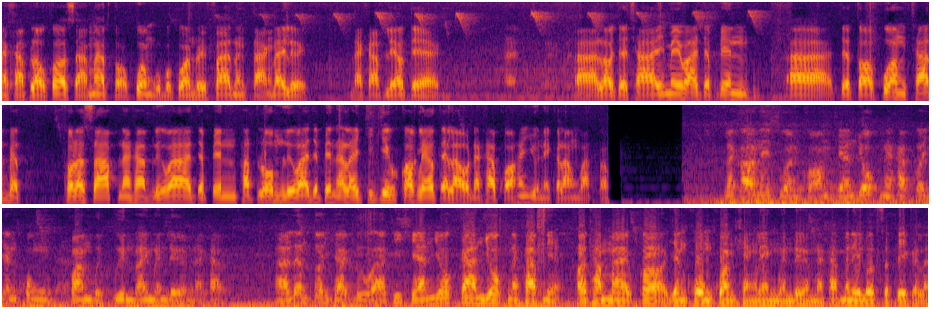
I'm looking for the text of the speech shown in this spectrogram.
นะครับเราก็สามารถต่อพ่วงอุปกรณ์ไฟฟ้าต่างๆ ได้เลยนะครับ แล้วแต่อ่าเราจะใช้ไม่ว่าจะเป็นอ่าจะต่อพ่วงชาร์จแบต โทรศัพท์นะครับ หรือว่าจะเป็นพัดลม หรือว่าจะเป็นอะไรกิ๊กๆก๊อกแล้วแต่เรานะครับ ขอให้อยู่ในกำลังวัตต์ครับแล้วก็ในส่วนของแขนยกนะครับ ก็ยังคงความบึกบืนไว้เหมือนเดิมนะครับเริ่มต้นจากดูที่แขนยกก้านยกนะครับเนี่ยเขาทำมาก็ยังคงความแข็งแรงเหมือนเดิมนะครับ ไม่ได้ลดสเปคอะไร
